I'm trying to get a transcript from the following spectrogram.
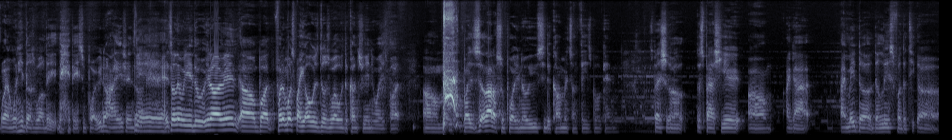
well, when he does well, they they, they support. You know how Haitians are. Yeah. It's only when you do. You know what I mean? Um, but for the most part, he always does well with the country, anyways. But um, but it's a lot of support. You know, you see the comments on Facebook, and especially uh, this past year, um, I got. I made the, the list for the t- uh,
